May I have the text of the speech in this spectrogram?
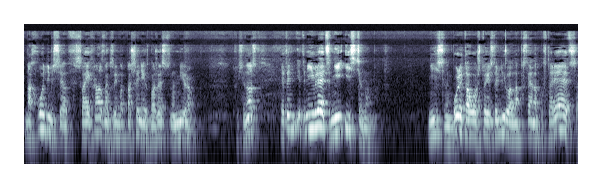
находимся в своих разных взаимоотношениях с Божественным миром. То есть у нас это, это не является не истинным, не истинным. Более того, что если лила, она постоянно повторяется,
